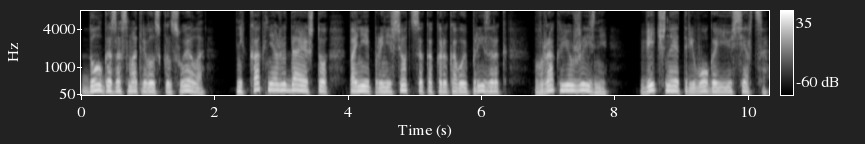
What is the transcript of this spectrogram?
долго засматривалась Консуэла — никак не ожидая, что по ней пронесется, как роковой призрак, враг ее жизни, вечная тревога ее сердца.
